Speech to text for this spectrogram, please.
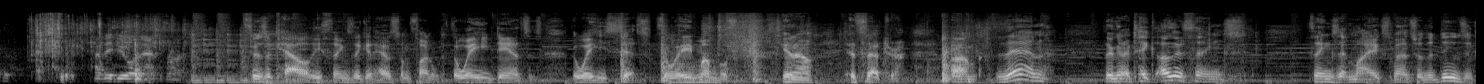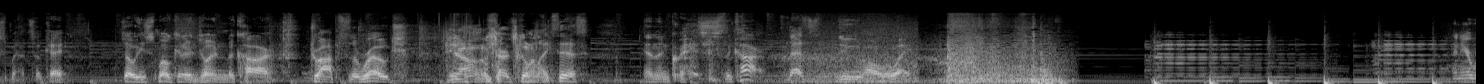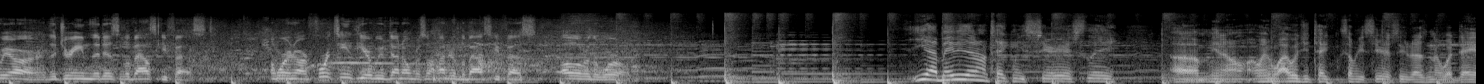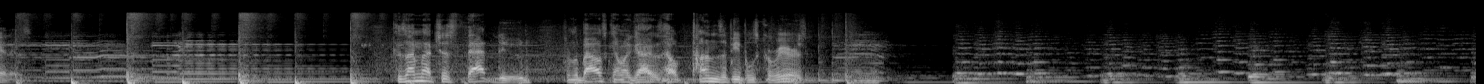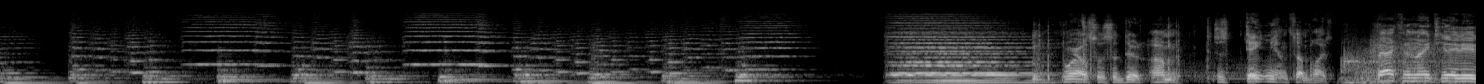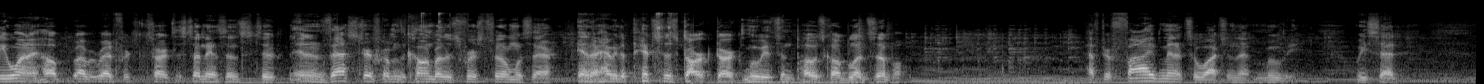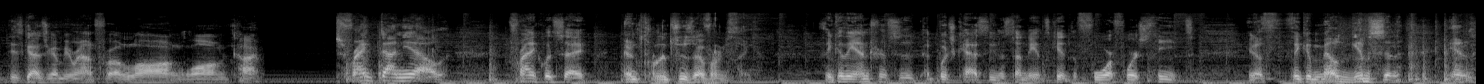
How'd they do on that front? physicality things they could have some fun with. The way he dances, the way he sits, the way he mumbles, you know, etc. Um, then they're going to take other things, things at my expense or the dude's expense, okay? So he's smoking a joint in the car, drops the roach, you know, and starts going like this, and then crashes the car. That's dude all the way. And here we are, the dream that is Lebowski Fest. And we're in our 14th year. We've done almost 100 Lebowski Fests all over the world. Yeah, maybe they don't take me seriously. Um, you know, I mean, why would you take somebody seriously who doesn't know what day it is? Because I'm not just that dude from Lebowski. I'm a guy who's helped tons of people's careers. Where else was the dude? Um, just date me in someplace. Back in 1981, I helped Robert Redford start the Sundance Institute. An investor from the Coen Brothers' first film was there. And they're having to pitch this dark, dark movie that's in post called Blood Simple. After five minutes of watching that movie, we said, these guys are gonna be around for a long, long time. Frank Daniel, Frank would say, entrance is everything. Think of the entrances at Butch Cassidy and the Sundance Kid, the four first scenes. You know, think of Mel Gibson in,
